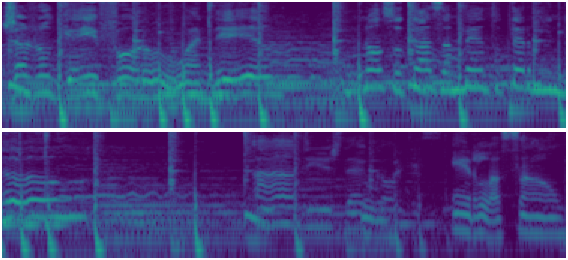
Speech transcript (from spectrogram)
Já joguei fora o anel Nosso casamento terminou. Em relação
